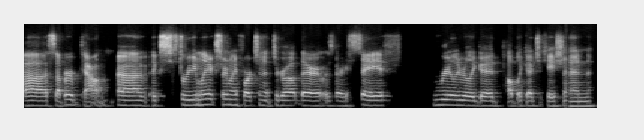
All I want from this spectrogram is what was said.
uh, suburb town. Uh, extremely, extremely fortunate to grow up there. It was very safe, really, really good public education,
